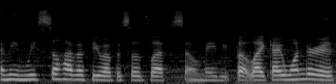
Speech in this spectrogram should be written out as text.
I mean, we still have a few episodes left, so maybe but like I wonder if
